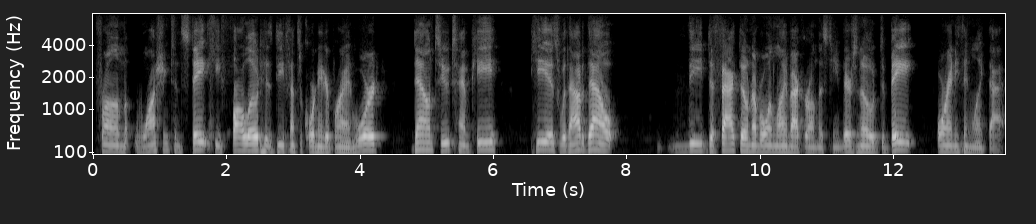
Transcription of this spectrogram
from Washington State. He followed his defensive coordinator, Brian Ward, down to Tempe. He is without a doubt the de facto number one linebacker on this team. There's no debate or anything like that.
